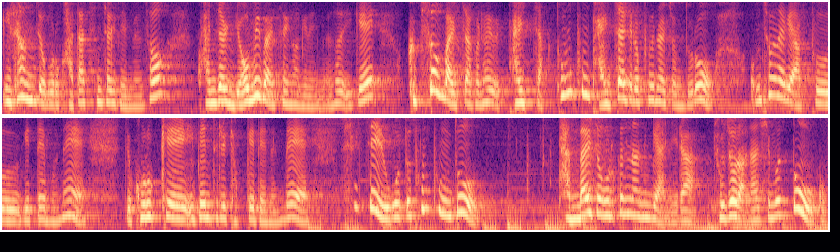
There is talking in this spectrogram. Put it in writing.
이상적으로 과다 침착이 되면서 관절염이 발생하게 되면서 이게 급성 발작을 해요. 발작, 통풍 발작이라고 표현할 정도로 엄청나게 아프기 때문에 이제 그렇게 이벤트를 겪게 되는데 실제 이것도 통풍도 단발적으로 끝나는 게 아니라 조절 안 하시면 또 오고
